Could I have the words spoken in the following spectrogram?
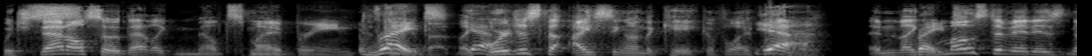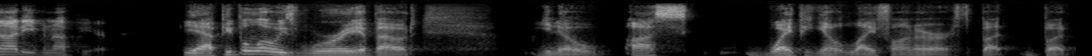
Which that also that like melts my brain. to think Right, about. Like yeah. we're just the icing on the cake of life. Yeah. And like right. most of it is not even up here. Yeah, people always worry about, you know, us wiping out life on Earth, but but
